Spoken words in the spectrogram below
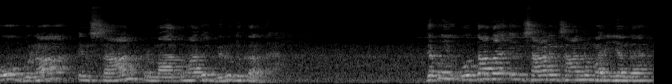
ਉਹ ਗੁਨਾਹ ਇਨਸਾਨ ਪ੍ਰਮਾਤਮਾ ਦੇ ਵਿਰੁੱਧ ਕਰਦਾ ਹੈ। ਦੇਖੋ ਜੀ ਉਦਾਂ ਦਾ ਇਨਸਾਨ ਇਨਸਾਨ ਨੂੰ ਮਾਰੀ ਜਾਂਦਾ ਹੈ।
